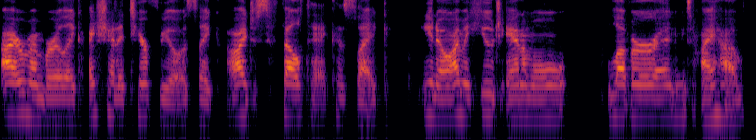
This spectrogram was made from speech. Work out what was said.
i remember like i shed a tear for you. I was like i just felt it because like you know i'm a huge animal lover and i have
